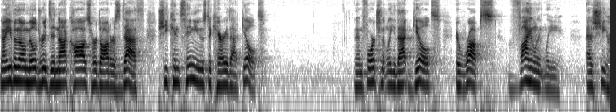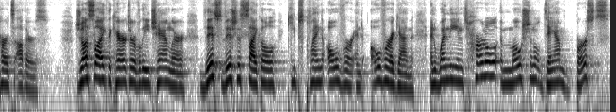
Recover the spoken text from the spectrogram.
Now, even though Mildred did not cause her daughter's death, she continues to carry that guilt. And unfortunately, that guilt erupts violently as she hurts others. Just like the character of Lee Chandler, this vicious cycle keeps playing over and over again. And when the internal emotional dam bursts,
